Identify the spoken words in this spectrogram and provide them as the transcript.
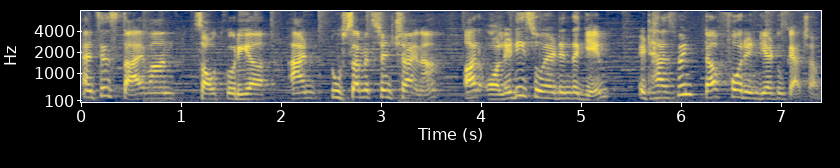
And since Taiwan, South Korea, and to some extent China are already so ahead in the game, it has been tough for India to catch up.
